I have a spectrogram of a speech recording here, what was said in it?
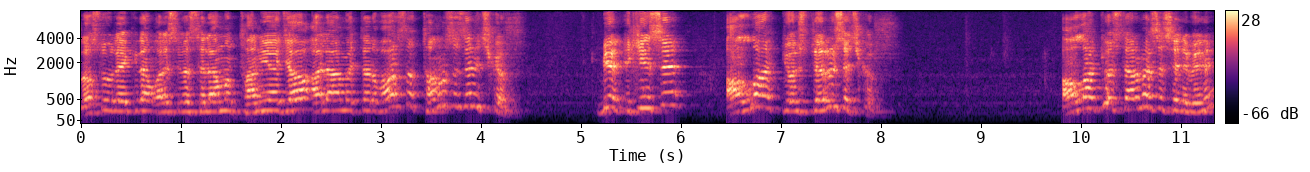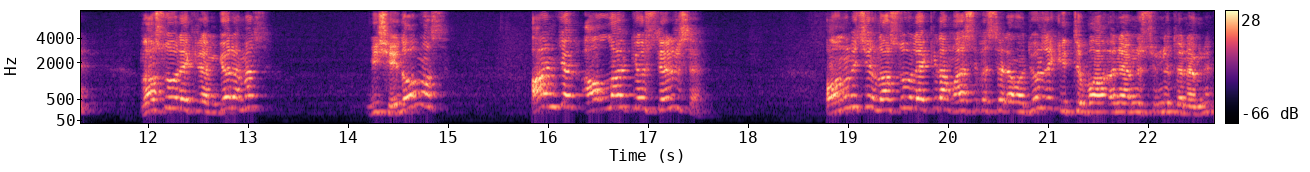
Resul-i Ekrem Aleyhisselam'ın tanıyacağı alametler varsa tanırsa seni çıkarır. Bir. ikincisi Allah gösterirse çıkarır. Allah göstermezse seni beni Resul-i Ekrem göremez. Bir şey de olmaz. Ancak Allah gösterirse onun için Resul-i Ekrem Aleyhisselam'a diyoruz ya ittiba önemli, sünnet önemli.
